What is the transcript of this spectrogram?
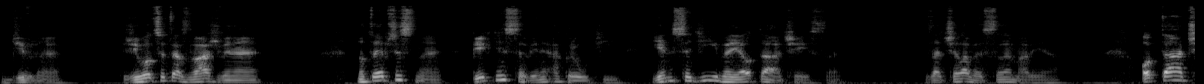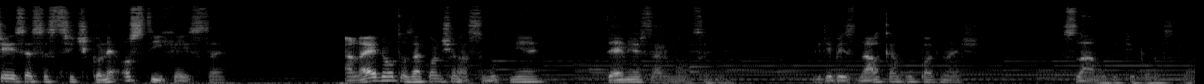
Divné. Život se tak zvlášť vyné. No to je přesné. Pěkně se vyne a kroutí. Jen se dívej a otáčej se. Začala veselé Maria. Otáčej se, sestřičko, neostýchej se. A najednou to zakončila smutně, téměř zarmouceně. Kdyby znal, kam upadneš, slámu by ti polestlal.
